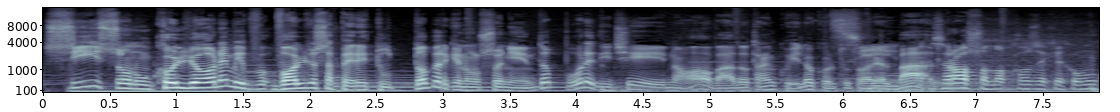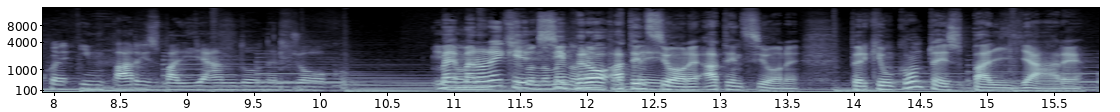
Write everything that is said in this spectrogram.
Sì, sono un coglione, mi vo- voglio sapere tutto perché non so niente. Oppure dici, no, vado tranquillo col tutorial Sì, base. Però sono cose che comunque impari sbagliando nel gioco. Ma, ma non è che... Sì, non però attenzione, attenzione. Perché un conto è sbagliare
